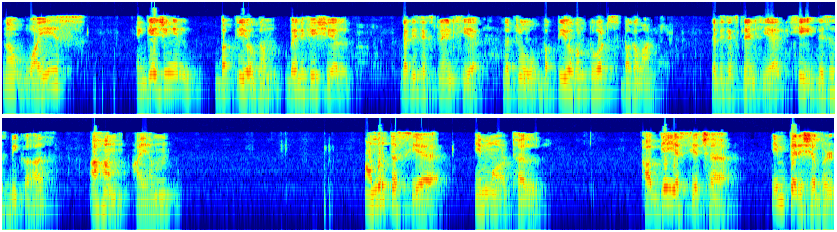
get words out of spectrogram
now why is engaging in bhakti yogam beneficial? That is explained here. The true bhakti yogam towards bhagavan. That is explained here. He. This is because aham i am amritasya immortal avyayasya cha imperishable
